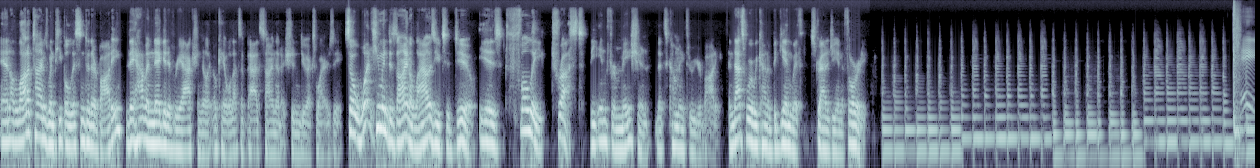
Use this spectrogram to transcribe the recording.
and a lot of times when people listen to their body, they have a negative reaction. They're like, okay, well, that's a bad sign that I shouldn't do X, Y, or Z. So, what human design allows you to do is fully trust the information that's coming through your body. And that's where we kind of begin with strategy and authority. Hey,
